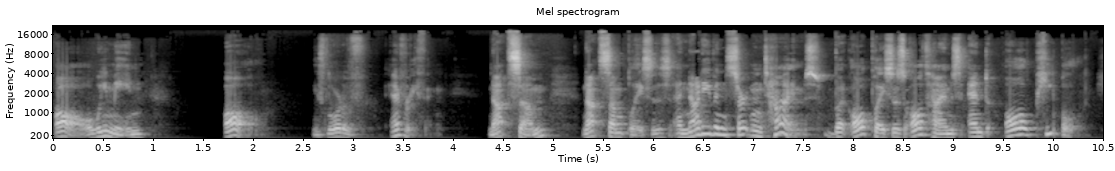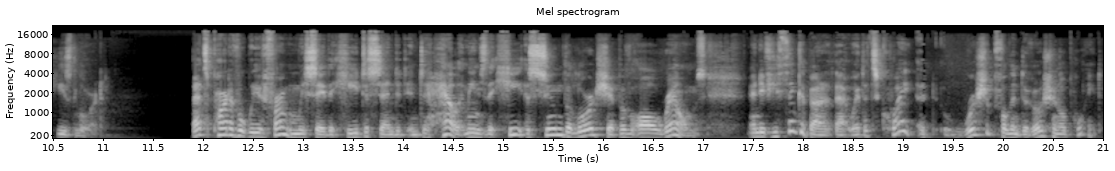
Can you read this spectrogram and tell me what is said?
all, we mean all. He's Lord of everything. Not some, not some places, and not even certain times, but all places, all times, and all people, he's Lord. That's part of what we affirm when we say that he descended into hell. It means that he assumed the lordship of all realms. And if you think about it that way, that's quite a worshipful and devotional point.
